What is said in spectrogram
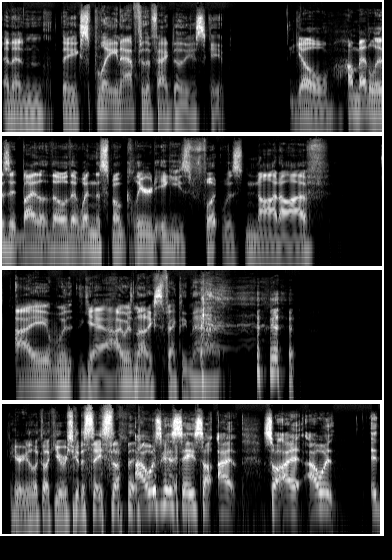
And then they explain after the fact that they escaped. Yo, how metal is it by the, though that when the smoke cleared, Iggy's foot was gnawed off? I would, yeah, I was not expecting that. Here, you look like you were going to say something. I was gonna say so. I so I I would it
